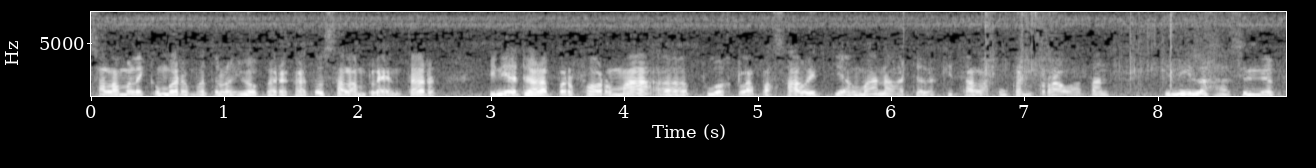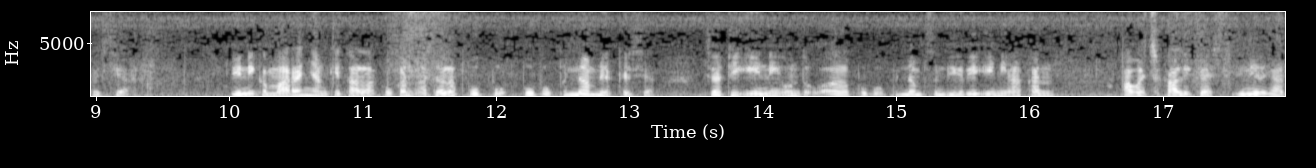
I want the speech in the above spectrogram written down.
Assalamualaikum warahmatullahi wabarakatuh. Salam planter. Ini adalah performa uh, buah kelapa sawit Yang mana adalah kita lakukan perawatan. Inilah hasilnya guys ya. Ini kemarin yang kita lakukan adalah pupuk-pupuk benam ya guys ya. Jadi ini untuk uh, pupuk benam sendiri Ini akan awet sekali guys. Ini lihat.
